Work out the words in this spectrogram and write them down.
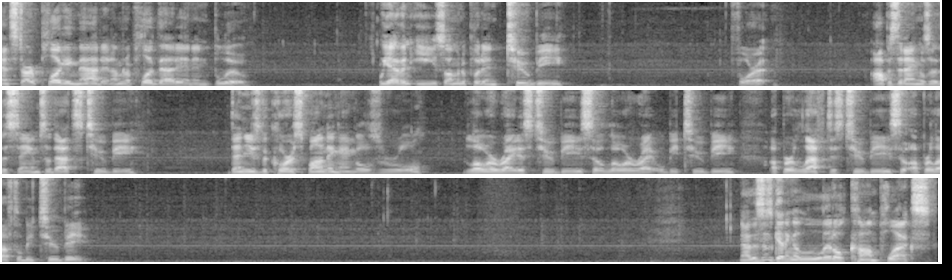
and start plugging that in. I'm going to plug that in in blue. We have an E, so I'm going to put in 2B for it. Opposite angles are the same, so that's 2B. Then use the corresponding angles rule. Lower right is 2B, so lower right will be 2B. Upper left is 2B, so upper left will be 2B. Now this is getting a little complex.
